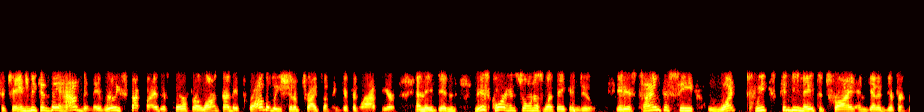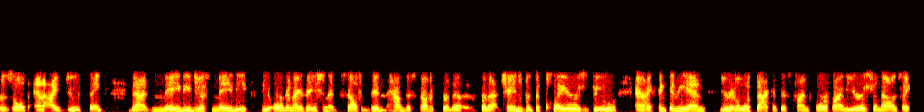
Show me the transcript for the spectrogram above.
to change because they have been. They've really stuck by this core for a long time. They probably should have tried something different last year and they didn't. This core has shown us what they can do. It is time to see what tweaks can be made to try and get a different result. And I do think that maybe just maybe the organization itself didn't have the stomach for the for that change, but the players do. And I think in the end, you're going to look back at this time four or five years from now and say,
